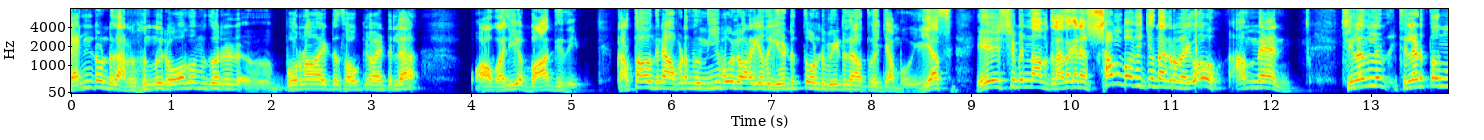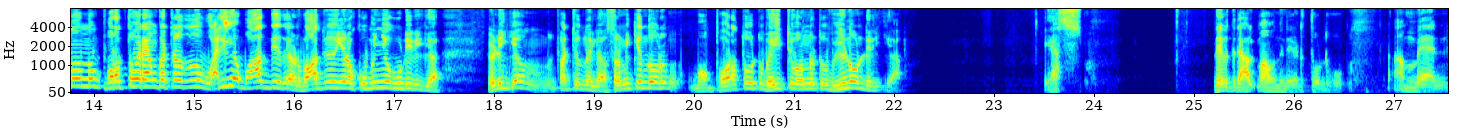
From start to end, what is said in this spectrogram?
രണ്ടുണ്ട് കാരണം ഒന്ന് രോഗം ഇതുവരെ പൂർണമായിട്ട് സൗഖ്യമായിട്ടില്ല. ആ വലിയ ബാധ്യതയും. കർത്താവ് ഇതിനെ അവിടെ നിന്ന് നീ പോലും അറിയാതെ എടുത്തുകൊണ്ട് വീട്ടിനകത്ത് വയ്ക്കാൻ പോകും യെസ് യേശുവിൻ നാമത്തിൽ അതങ്ങനെ സംഭവിക്കുന്ന കൃപ ഓ അമ്മേൻ ചിലതിൽ ചിലയിടത്തുനിന്നൊന്നും പുറത്തു വരാൻ പറ്റാത്തത് വലിയ ബാധ്യതയാണ്. ബാധ്യത ഇങ്ങനെ കുമിഞ്ഞു കൂടിയിരിക്കുക. എടിക്കാൻ പറ്റുന്നില്ല. ശ്രമിക്കും തോറും പുറത്തോട്ട് വെയിറ്റ് വന്നിട്ട് വീണുകൊണ്ടിരിക്കുക യെസ് ദൈവത്തിന്റെ ആത്മാവ് നിന്നെ എടുത്തുകൊണ്ട് പോകും. അമ്മേൻ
